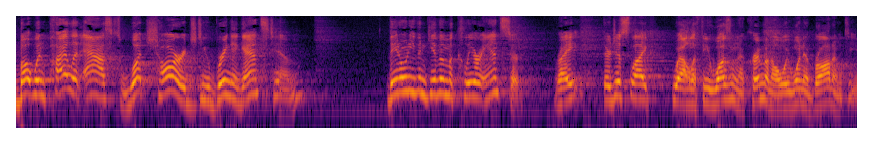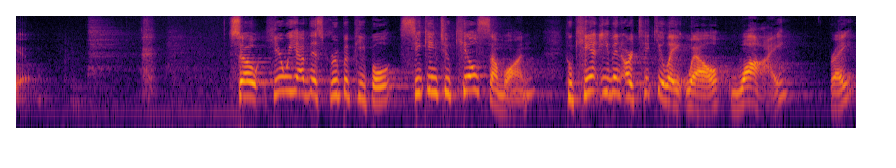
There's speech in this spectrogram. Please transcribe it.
But when Pilate asks, what charge do you bring against him? They don't even give him a clear answer right? They're just like, well, if he wasn't a criminal, we wouldn't have brought him to you. So here we have this group of people seeking to kill someone who can't even articulate well why, right?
